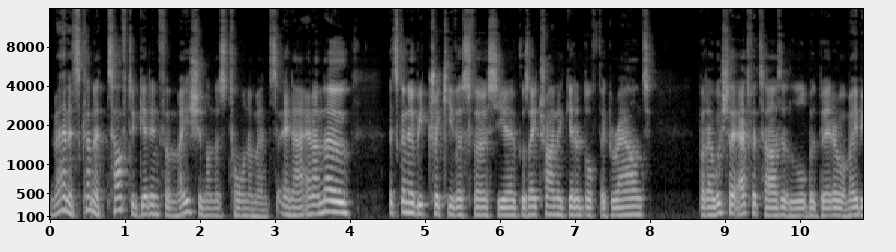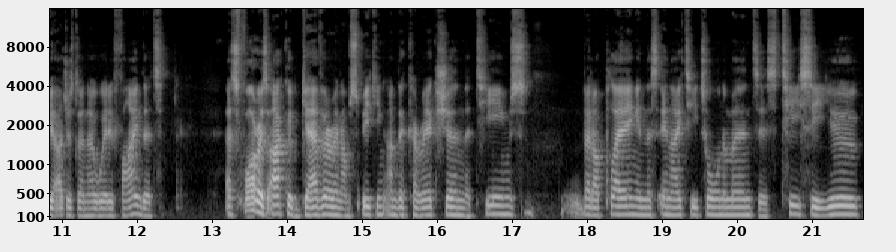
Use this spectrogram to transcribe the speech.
man, it's kind of tough to get information on this tournament, and I, and I know it's going to be tricky this first year because they're trying to get it off the ground. But I wish they advertised it a little bit better, or maybe I just don't know where to find it. As far as I could gather, and I'm speaking under correction, the teams that are playing in this NIT tournament is TCU,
